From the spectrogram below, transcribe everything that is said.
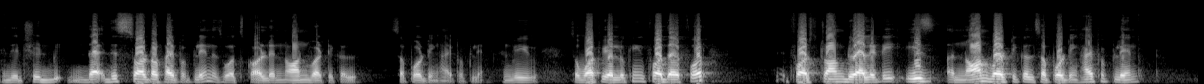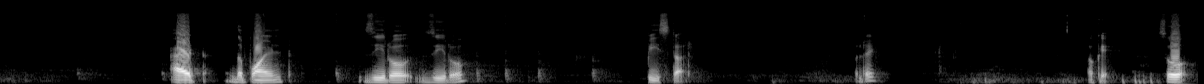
And it should be that this sort of hyperplane is what is called a non-vertical supporting hyperplane. And we so what we are looking for therefore for strong duality is a non-vertical supporting hyperplane at the point 0 0 p star right. Okay. So,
